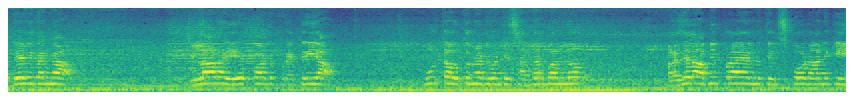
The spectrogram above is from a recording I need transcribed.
అదేవిధంగా జిల్లాల ఏర్పాటు ప్రక్రియ పూర్తవుతున్నటువంటి సందర్భంలో ప్రజల అభిప్రాయాలను తెలుసుకోవడానికి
